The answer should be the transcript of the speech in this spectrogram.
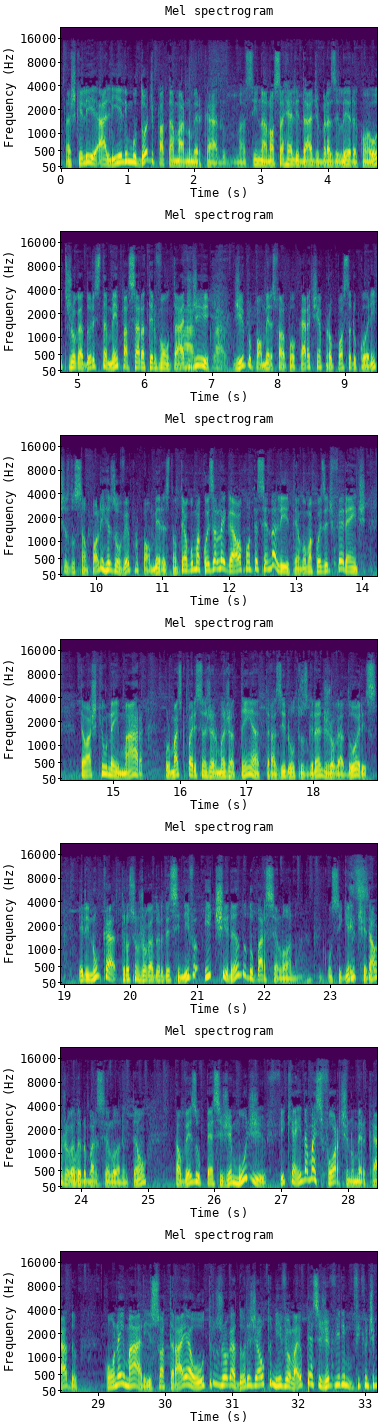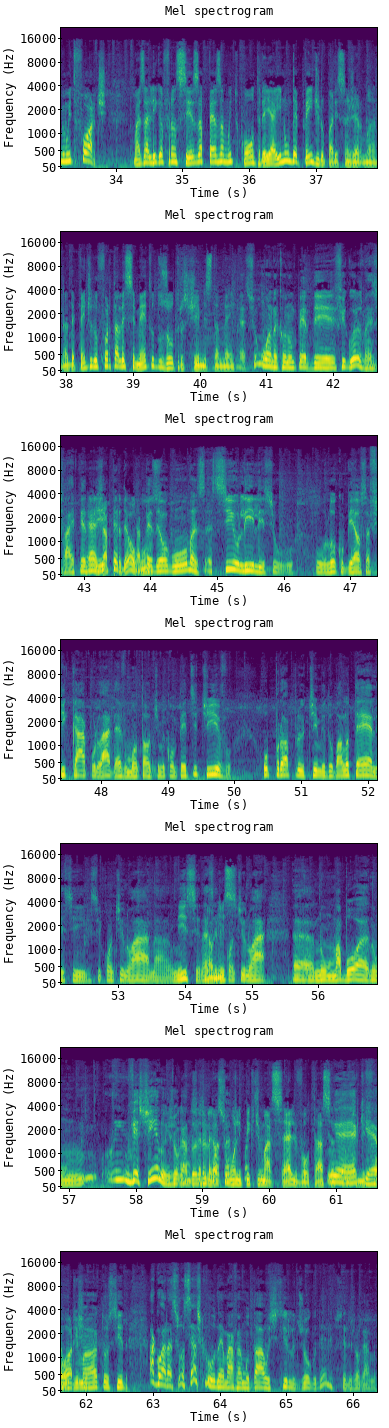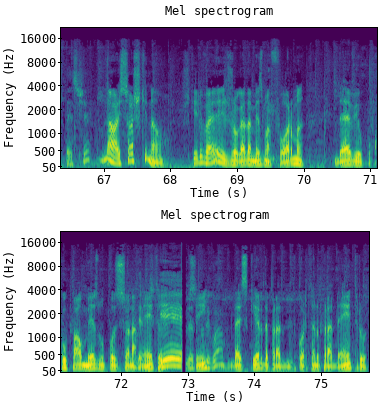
acho que ele ali ele mudou de patamar no mercado. Assim, na nossa realidade brasileira, com outros jogadores também passaram a ter vontade claro, de, claro. de ir pro Palmeiras. Fala, pô, o cara tinha proposta do Corinthians, do São Paulo e resolveu pro Palmeiras. Então tem alguma coisa legal acontecendo ali, tem alguma coisa diferente. Então acho que o Neymar, por mais que o Paris Saint-Germain já tenha trazido outros grandes jogadores, ele nunca trouxe um jogador desse nível e tirando do Barcelona, conseguindo Esse tirar é um jogador ponto. do Barcelona. Então, talvez o PSG mude, fique ainda mais forte no mercado com o Neymar. E isso atrai a outros jogadores de alto nível lá e o PSG vire, fique um time muito forte mas a Liga Francesa pesa muito contra. E aí não depende do Paris Saint-Germain, né? Depende do fortalecimento dos outros times também. É, se o Mônaco não perder figuras, mas vai perder. É, já perdeu algumas. Já perdeu algumas. Se o Lille, se o, o Louco Bielsa ficar por lá, deve montar um time competitivo. O próprio time do Balotelli, se, se continuar na Nice, né? É, se ele continuar é, numa boa. Num, investindo em jogadores. Ah, seria legal se o Olympique de Marseille voltasse a é, um time que é o de maior torcida. Agora, se você acha que o Neymar vai mudar o estilo de jogo dele se ele jogar no PSG? Não, isso acho que não. Acho que ele vai jogar da mesma forma deve ocupar o mesmo posicionamento. Da esquerda, sim, da esquerda para cortando para dentro.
